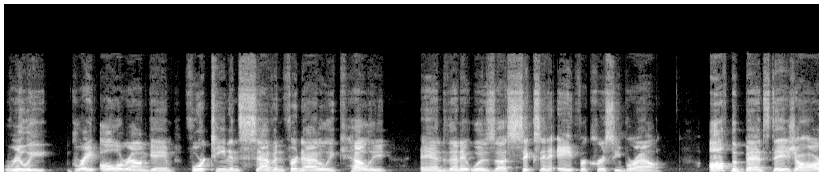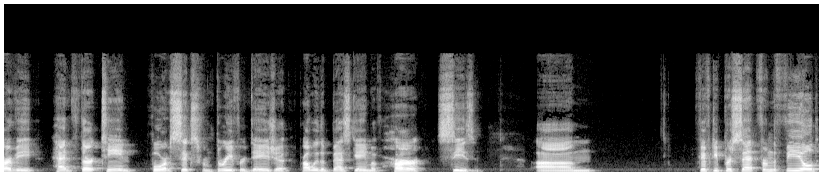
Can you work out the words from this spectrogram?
really great all around game. 14 and 7 for Natalie Kelly. And then it was uh, 6 and 8 for Chrissy Brown. Off the bench, Deja Harvey had 13, 4 of 6 from 3 for Deja. Probably the best game of her season. Um, 50% from the field,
